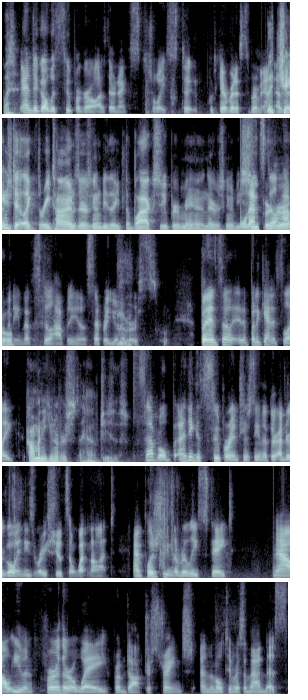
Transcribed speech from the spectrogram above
What? and to go with Supergirl as their next choice to, to get rid of Superman. They as their- changed it like three times. There's gonna be like the Black Superman. There's gonna be Well, that's still happening. That's still happening in a separate universe. But it's so, but again, it's like How many universes they have? Jesus. several. But I think it's super interesting that they're undergoing these reshoots and whatnot, and pushing the release date now even further away from Doctor Strange and the Multiverse of Madness.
